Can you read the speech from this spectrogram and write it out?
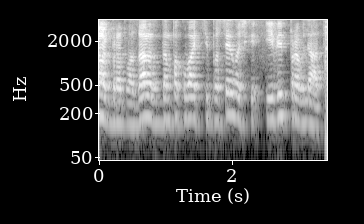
Так, братва, зараз будемо пакувати ці посилочки і відправляти.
